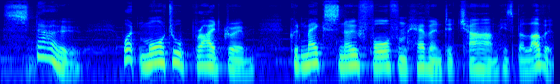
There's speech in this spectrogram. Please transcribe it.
Snow! What mortal bridegroom could make snow fall from heaven to charm his beloved?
